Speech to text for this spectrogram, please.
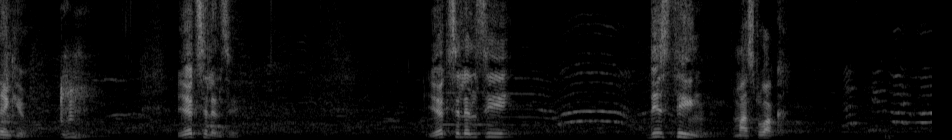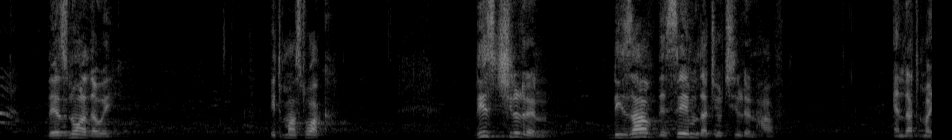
Thank you. Your Excellency, Your Excellency, this thing must work. There's no other way. It must work. These children deserve the same that your children have, and that my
